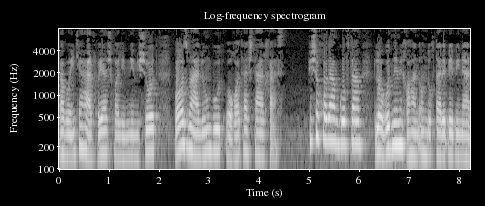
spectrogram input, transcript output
و با اینکه حرفایش حالیم نمی‌شد باز معلوم بود اوقاتش تلخ است. پیش خودم گفتم لابد نمی‌خواهند آن دختره ببیند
